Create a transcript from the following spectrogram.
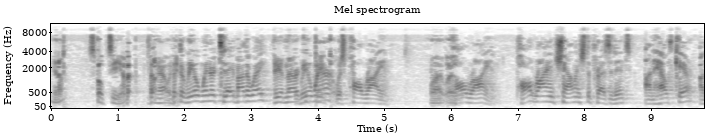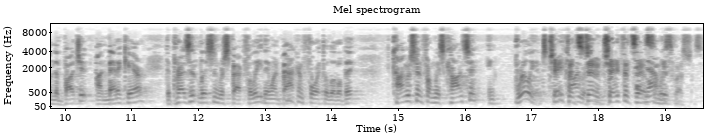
you know, spoke to you, with But you. the real winner today, by the way, The American real winner people. was Paul Ryan. Paul Ryan. Paul Ryan challenged the president on health care, on the budget, on Medicare. The president listened respectfully. They went back and forth a little bit. Congressman from Wisconsin, in- brilliant. Chaffetz too. Chaffetz asked some was- good questions.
